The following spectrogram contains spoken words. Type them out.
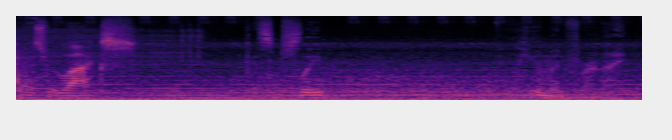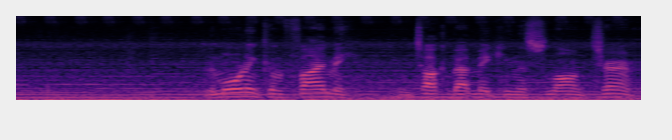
Guys, relax. Get some sleep. Feel human for a night. In the morning, come find me. We can talk about making this long term.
